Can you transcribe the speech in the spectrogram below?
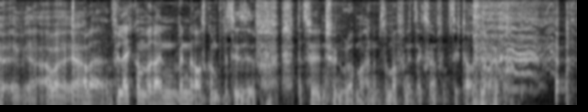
äh, ja, aber ja. Aber vielleicht kommen wir rein, wenn rauskommt, dass wir, einen schönen Urlaub machen im Sommer von den 650.000 Euro.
